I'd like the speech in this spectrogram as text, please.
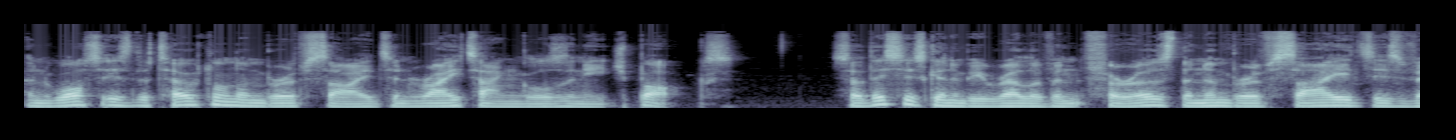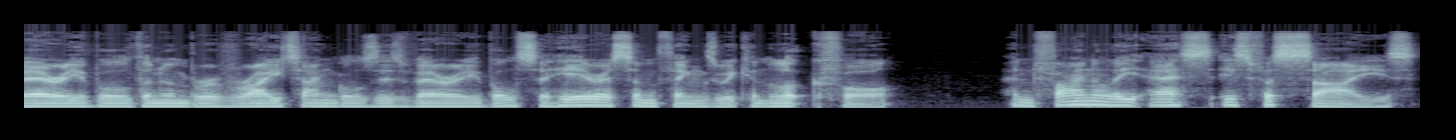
and what is the total number of sides and right angles in each box. So this is going to be relevant for us. The number of sides is variable, the number of right angles is variable, so here are some things we can look for. And finally S is for size.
